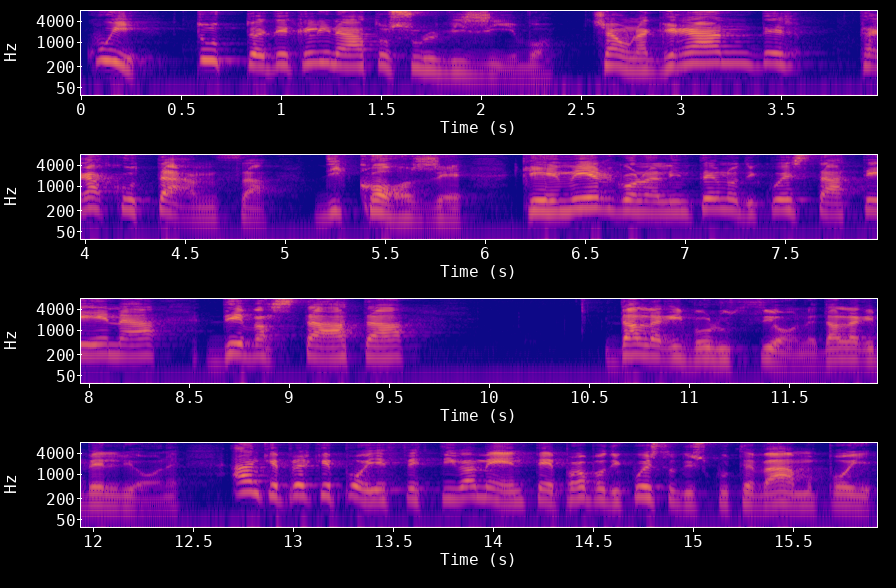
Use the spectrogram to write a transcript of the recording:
qui tutto è declinato sul visivo. C'è una grande tracotanza di cose che emergono all'interno di questa Atena devastata dalla rivoluzione, dalla ribellione, anche perché poi effettivamente, proprio di questo discutevamo poi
